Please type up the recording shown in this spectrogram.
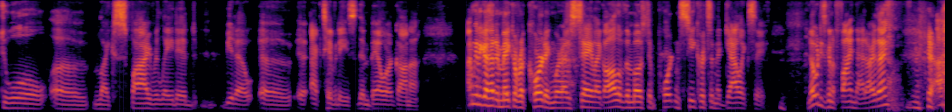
dual, uh, like spy related, you know, uh, activities than Bail Organa. I'm gonna go ahead and make a recording where I say like all of the most important secrets in the galaxy. Nobody's gonna find that, are they? yeah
